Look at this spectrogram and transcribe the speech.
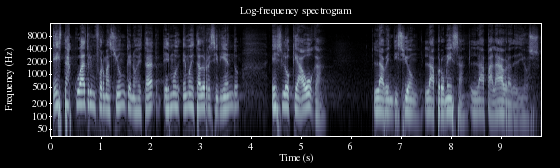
Estas cuatro información que nos está, hemos, hemos estado recibiendo es lo que ahoga la bendición, la promesa, la palabra de Dios.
